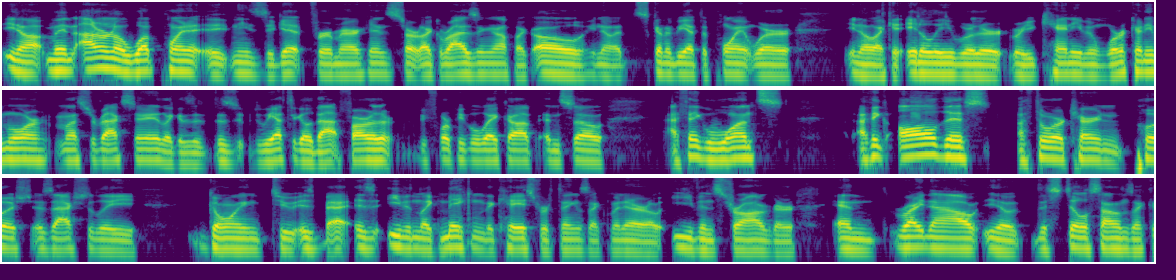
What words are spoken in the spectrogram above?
you know i mean i don't know what point it needs to get for americans start like rising up like oh you know it's going to be at the point where you know like in italy where where you can't even work anymore unless you're vaccinated like is it does, do we have to go that far before people wake up? And so i think once i think all this authoritarian push is actually going to is is even like making the case for things like Monero even stronger. And right now, you know, this still sounds like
